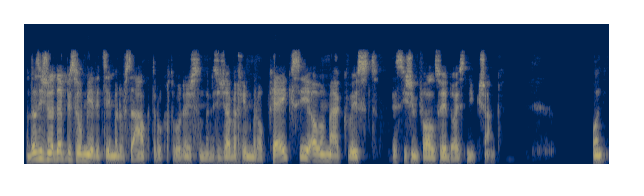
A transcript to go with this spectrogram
Und das ist nicht etwas, was mir jetzt immer aufs Auge gedruckt wurde, sondern es ist einfach immer okay gewesen, aber man hat gewusst, es ist im Fall, es wird uns nicht geschenkt. Und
